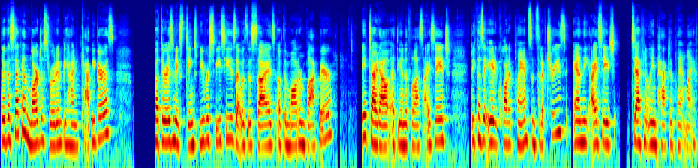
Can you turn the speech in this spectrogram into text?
They're the second largest rodent behind capybaras, but there is an extinct beaver species that was the size of the modern black bear. It died out at the end of the last ice age because it ate aquatic plants instead of trees, and the ice age definitely impacted plant life.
